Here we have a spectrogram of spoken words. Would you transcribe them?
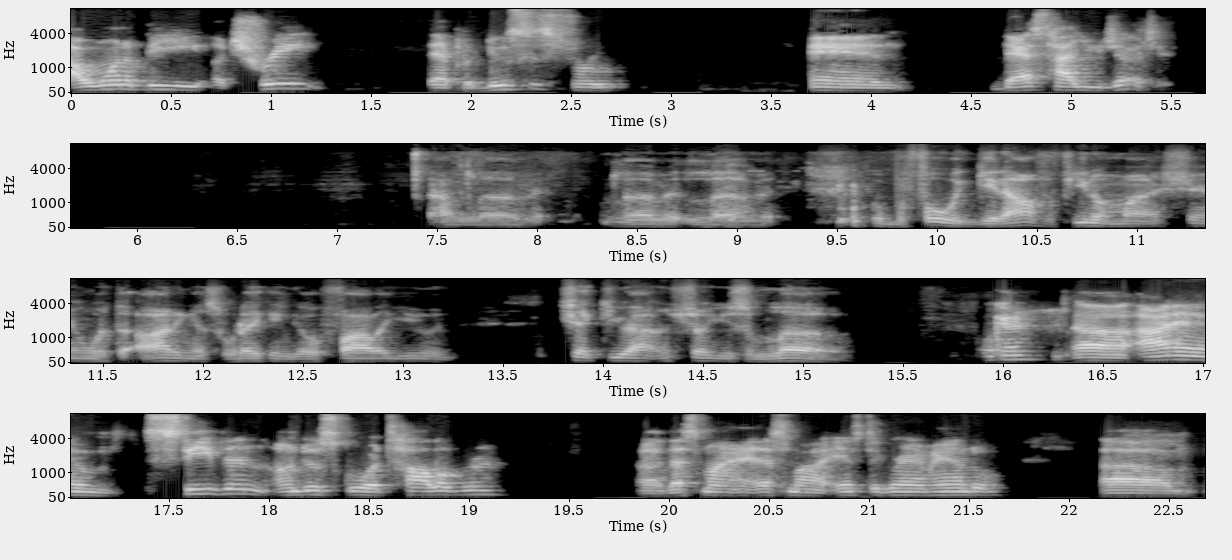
I want to be a tree that produces fruit, and that's how you judge it. I love it. Love it. Love it. Well, before we get off, if you don't mind sharing with the audience where they can go follow you and check you out and show you some love. Okay. Uh, I am Stephen underscore Tolliver. Uh, that's my that's my Instagram handle. Um,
